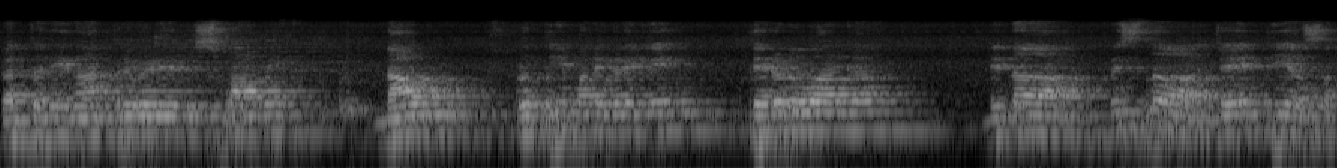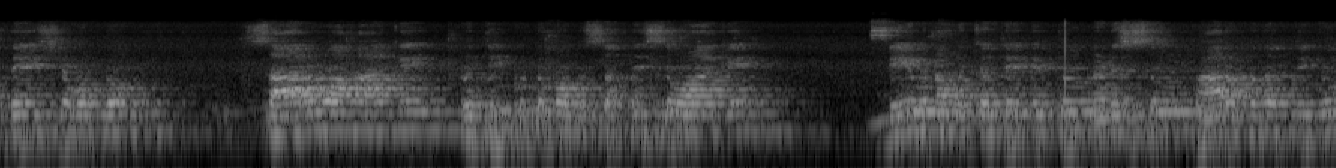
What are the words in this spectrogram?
ಕರ್ತನೆ, ರಾತ್ರಿ ವೇಳೆಯಲ್ಲಿ ಸ್ವಾಮಿ, ನಾವು ಪ್ರತಿ ಮನೆಗಳಿಗೆ ತೆರಳುವಾಗ ನಿನ್ನ ಕ್ರಿಸ್ತ ಜಯಂತಿಯ ಸಂದೇಶವನ್ನು ಸಾರುವ ಹಾಗೆ, ಪ್ರತಿ ಕುಟುಂಬವನ್ನು ಸಂಧಿಸುವ ಹಾಗೆ ನೀವು ನಮ್ಮ ಜೊತೆ ನಿಂತು ನಡೆಸು ಪ್ರಾರಂಭದೊಂದಿಗೂ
